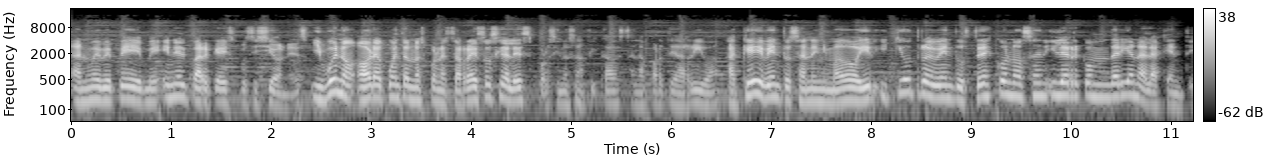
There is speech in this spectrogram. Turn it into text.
a 9 pm en el Parque parque de exposiciones. Y bueno, ahora cuéntanos por nuestras redes sociales, por si no se han fijado, está en la parte de arriba, a qué eventos se han animado a ir y qué otro evento ustedes conocen y le recomendarían a la gente.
